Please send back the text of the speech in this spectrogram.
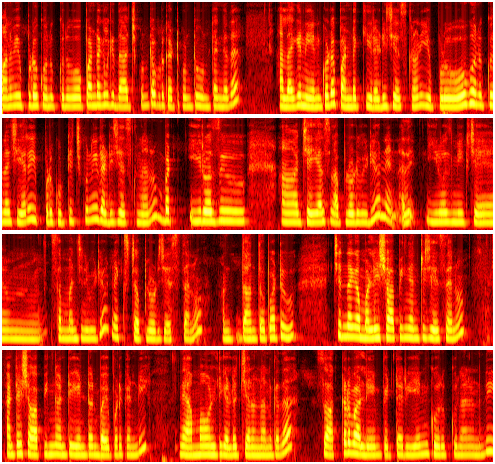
మనం ఎప్పుడో కొనుక్కునవో పండగలకి దాచుకుంటూ అప్పుడు కట్టుకుంటూ ఉంటాం కదా. అలాగే నేను కూడా పండగకి రెడీ చేసుకున్నాను. ఎప్పుడో కొనుక్కున్న చీర ఇప్పుడు కుట్టించుకుని రెడీ చేసుకున్నాను. బట్ ఈరోజు చేయాల్సిన అప్లోడ్ వీడియో నేను అదే ఈరోజు మీకు చే సంబంధించిన వీడియో నెక్స్ట్ అప్లోడ్ చేస్తాను. దాంతోపాటు చిన్నగా మళ్ళీ షాపింగ్ అంటూ చేశాను. అంటే షాపింగ్ అంటే ఏంటో అని భయపడకండి. నేను అమ్మ వాళ్ళకి ఇంటికి వెళ్ళొచ్చానన్నాను కదా. సో అక్కడ వాళ్ళు ఏం పెట్టారు ఏం కొనుక్కున్నాను అనేది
